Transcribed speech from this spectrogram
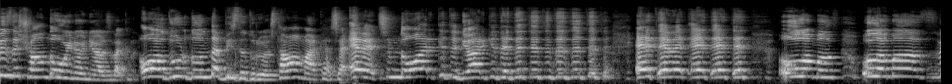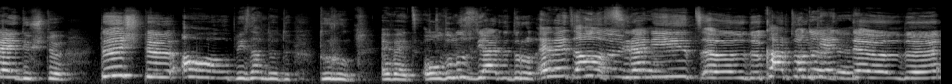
biz de şu anda oyun oynuyoruz bakın. O durduğunda biz de duruyoruz tamam mı arkadaşlar? Evet şimdi o hareket ediyor. Hareket et et et et et et et. Evet evet evet evet evet. Olamaz olamaz ve düştü. Düştü. Aa birden döndü. Durun. Evet olduğunuz yerde durun. Evet aa öldü. Sirenit öldü. Karton da Ket öldü. de öldü.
